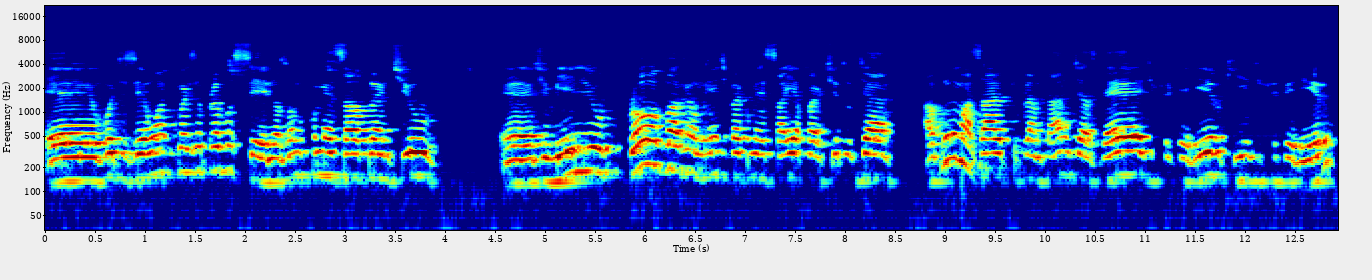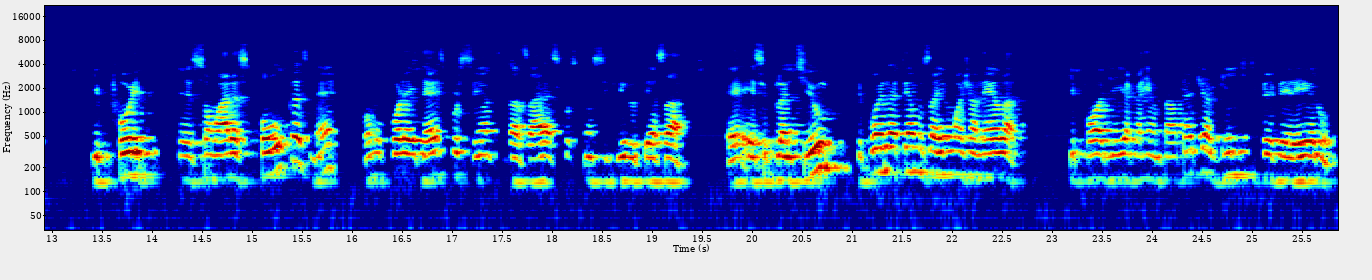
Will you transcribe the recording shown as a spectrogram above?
é, eu vou dizer uma coisa para você. Nós vamos começar o plantio é, de milho, provavelmente vai começar aí a partir do dia. Algumas áreas que plantaram dias 10 de fevereiro, 15 de fevereiro, e foi, é, são áreas poucas, né? Vamos por aí 10% das áreas que conseguiram ter essa, é, esse plantio. Depois nós temos aí uma janela que pode ir acarrentar até dia 20 de fevereiro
